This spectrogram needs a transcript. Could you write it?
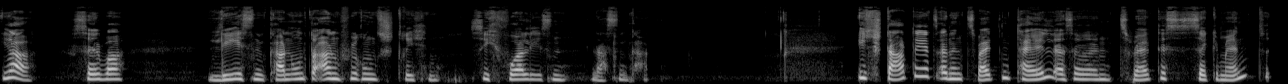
ja, selber lesen kann, unter Anführungsstrichen, sich vorlesen lassen kann. Ich starte jetzt einen zweiten Teil, also ein zweites Segment,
